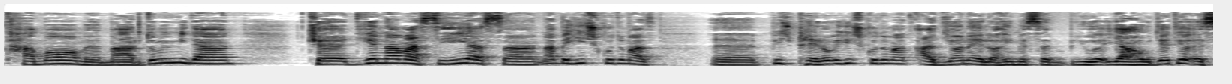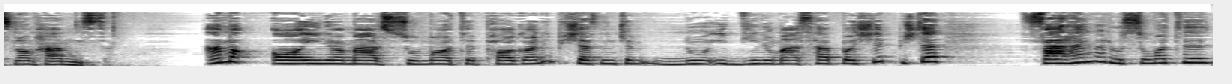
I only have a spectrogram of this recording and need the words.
تمام مردمی میدن که دیگه نه مسیحی هستن نه به هیچ کدوم از هیچ پیرو هیچ کدوم از ادیان الهی مثل یهودیت یا اسلام هم نیستن. اما آین و مرسومات پاگانی پیش از اینکه نوعی دین و مذهب باشه بیشتر فرهنگ و رسومات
